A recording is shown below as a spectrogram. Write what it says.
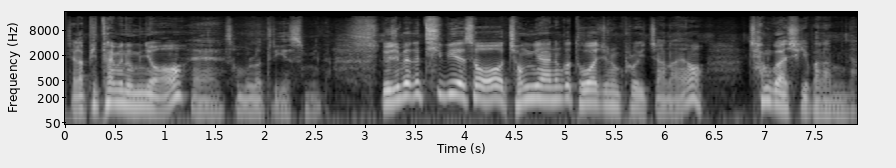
제가 비타민 음료, 예, 선물로 드리겠습니다. 요즘에 그 TV에서 정리하는 거 도와주는 프로 있잖아요. 참고하시기 바랍니다.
